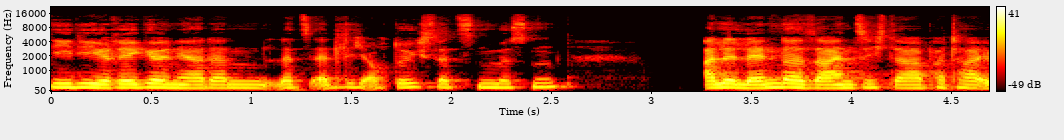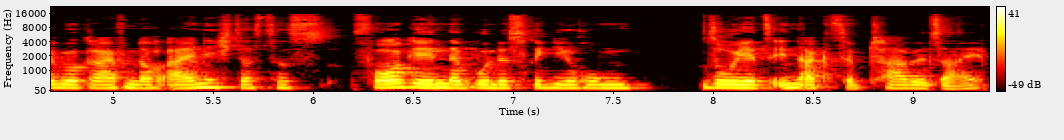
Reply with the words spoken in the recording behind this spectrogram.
die die Regeln ja dann letztendlich auch durchsetzen müssen. Alle Länder seien sich da parteiübergreifend auch einig, dass das Vorgehen der Bundesregierung so jetzt inakzeptabel sei.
